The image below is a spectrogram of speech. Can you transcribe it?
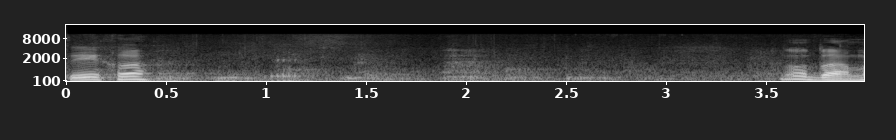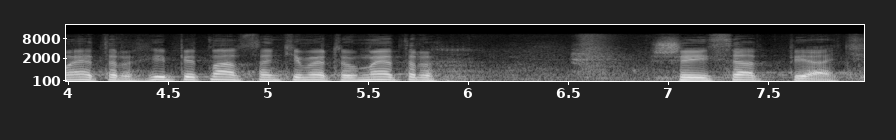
Тихо. Ну да, метр і 15 сантиметрів, метр 65.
